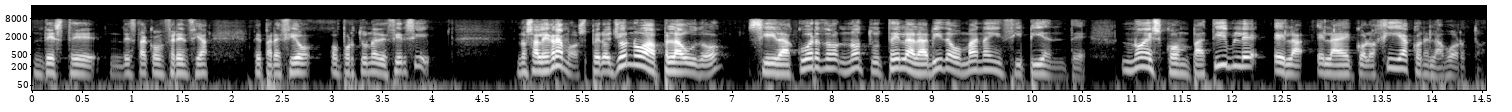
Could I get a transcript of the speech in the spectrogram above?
de, este, de esta conferencia me pareció oportuno decir, sí, nos alegramos, pero yo no aplaudo si el acuerdo no tutela la vida humana incipiente, no es compatible en la, la ecología con el aborto.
